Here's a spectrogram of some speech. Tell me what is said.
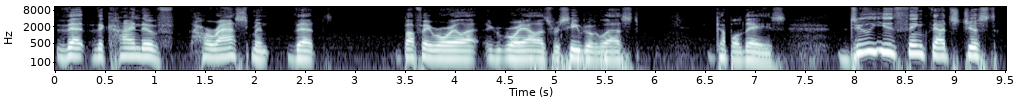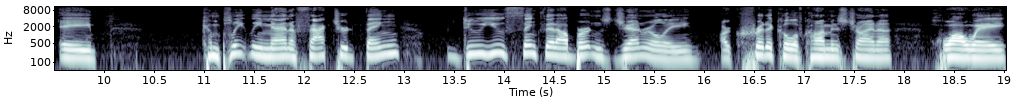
that the kind of harassment that Buffet Royal Royale has received over the last couple of days, do you think that's just a completely manufactured thing? Do you think that Albertans generally are critical of communist China, Huawei,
